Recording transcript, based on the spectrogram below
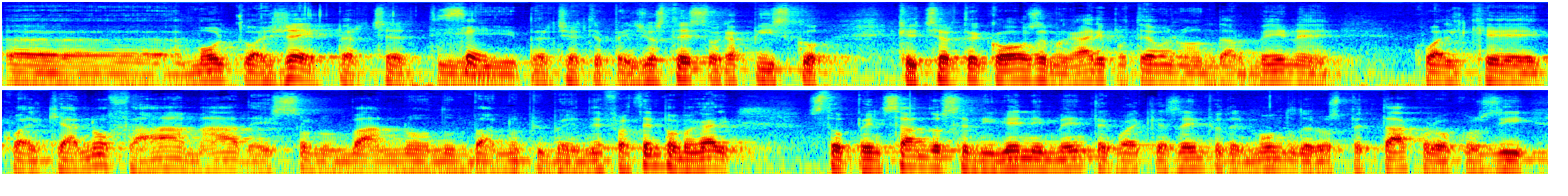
eh, molto agé per certi, Sì. per certi arpeggi. Io stesso capisco che certe cose magari potevano andare bene qualche, qualche anno fa, ma adesso non vanno, non vanno più bene. Nel frattempo magari sto pensando se mi viene in mente qualche esempio del mondo dello spettacolo, così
